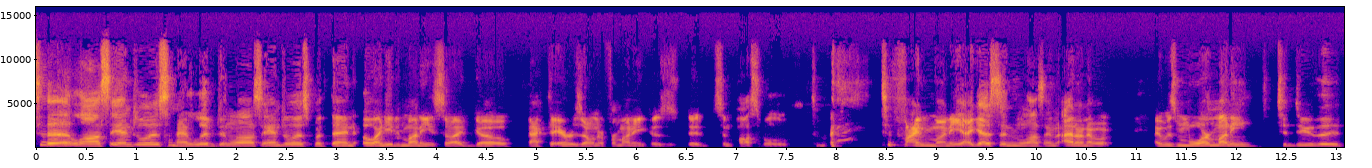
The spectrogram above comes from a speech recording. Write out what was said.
to Los Angeles, and I lived in Los Angeles, but then oh, I needed money, so I'd go back to Arizona for money because it's impossible to, to find money, I guess, in Los Angeles. I don't know it was more money to do the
